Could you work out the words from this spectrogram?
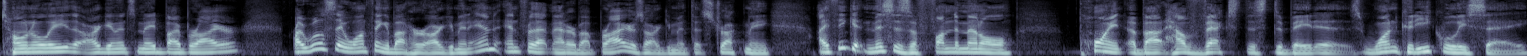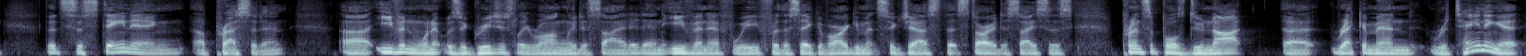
tonally the arguments made by Breyer. I will say one thing about her argument, and, and for that matter, about Breyer's argument that struck me. I think it misses a fundamental point about how vexed this debate is. One could equally say that sustaining a precedent, uh, even when it was egregiously wrongly decided, and even if we, for the sake of argument, suggest that stare decisis principles do not uh, recommend retaining it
